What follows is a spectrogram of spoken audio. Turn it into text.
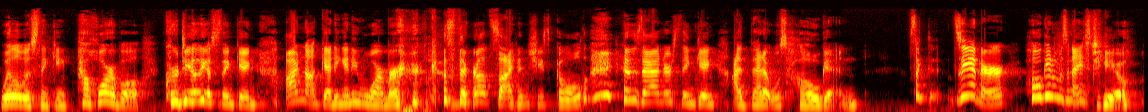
Willow is thinking how horrible. Cordelia's thinking I'm not getting any warmer because they're outside and she's cold. And Xander's thinking I bet it was Hogan. It's like Xander, Hogan was nice to you.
